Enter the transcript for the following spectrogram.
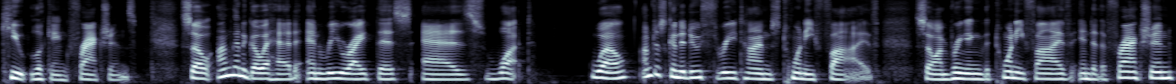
cute looking fractions. So I'm going to go ahead and rewrite this as what? Well, I'm just going to do 3 times 25. So I'm bringing the 25 into the fraction,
